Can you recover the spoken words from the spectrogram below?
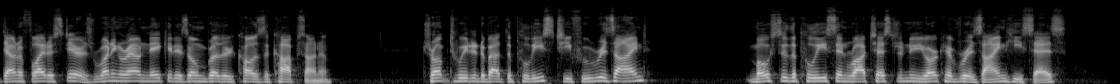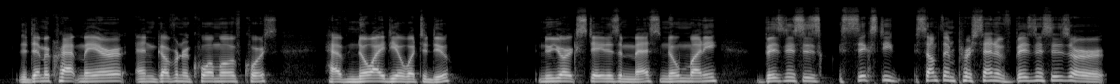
down a flight of stairs, running around naked. His own brother calls the cops on him. Trump tweeted about the police chief who resigned. Most of the police in Rochester, New York have resigned, he says. The Democrat mayor and Governor Cuomo, of course, have no idea what to do. New York State is a mess, no money. Businesses, 60 something percent of businesses are,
